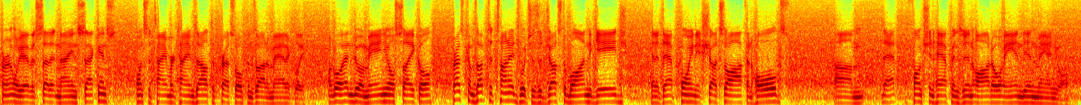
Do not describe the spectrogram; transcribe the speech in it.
Currently, we have it set at 9 seconds. Once the timer times out, the press opens automatically. I'll go ahead and do a manual cycle. Press comes up to tonnage, which is adjustable on the gauge, and at that point, it shuts off and holds. Um, that function happens in auto and in manual.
